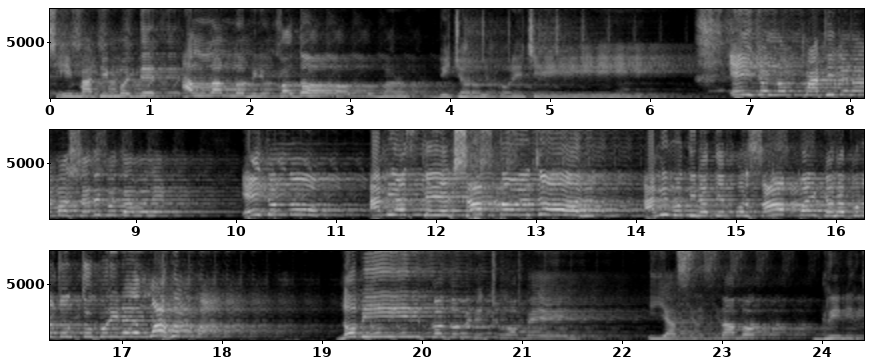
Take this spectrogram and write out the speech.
সেই মাটির মধ্যে আল্লাহ নবীর কদম মুবারক বিচরণ করেছে। এই জন্য মাটি যেন আমার সাথে কথা বলে। এই জন্য আমি আজকে এক সপ্তাহ হয়ে যান আমি মদিনাতে প্রস্রাব পায়খানা পর্যন্ত করি নাই, আল্লাহ নবীর কদমের চুয়াবে ইয়াসিফ নামক গৃহীত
